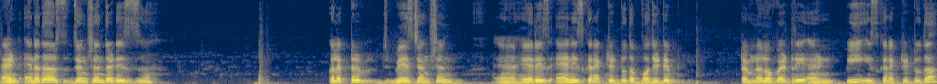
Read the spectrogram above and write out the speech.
and another junction that is collector base junction uh, here is n is connected to the positive terminal of battery and p is connected to the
